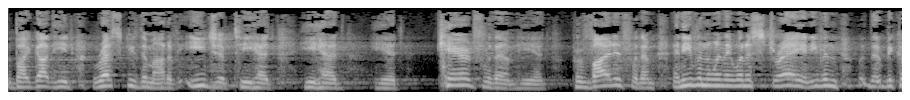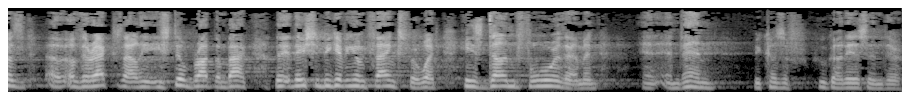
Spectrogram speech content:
by God. He'd rescued them out of Egypt. He had, he had, he had cared for them. He had provided for them. And even when they went astray and even because of their exile, he, he still brought them back. They, they, should be giving him thanks for what he's done for them. And, and, and then because of who God is and they're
